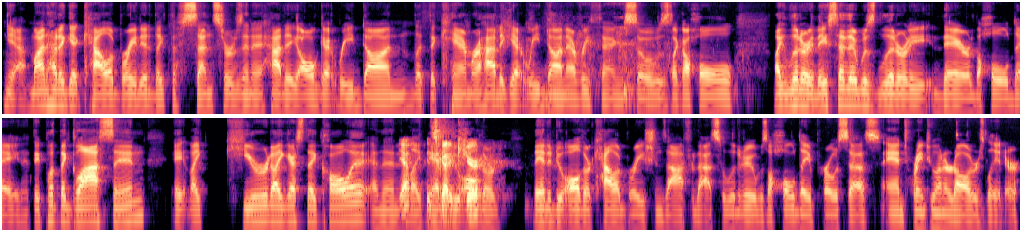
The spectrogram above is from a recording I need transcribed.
Yeah, mine had to get calibrated. Like the sensors in it had to all get redone. Like the camera had to get redone. Everything. So it was like a whole like literally, they said it was literally there the whole day. Like they put the glass in, it like cured, I guess they call it, and then like they had to do cure. all their they had to do all their calibrations after that. So literally, it was a whole day process, and twenty two hundred dollars later.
